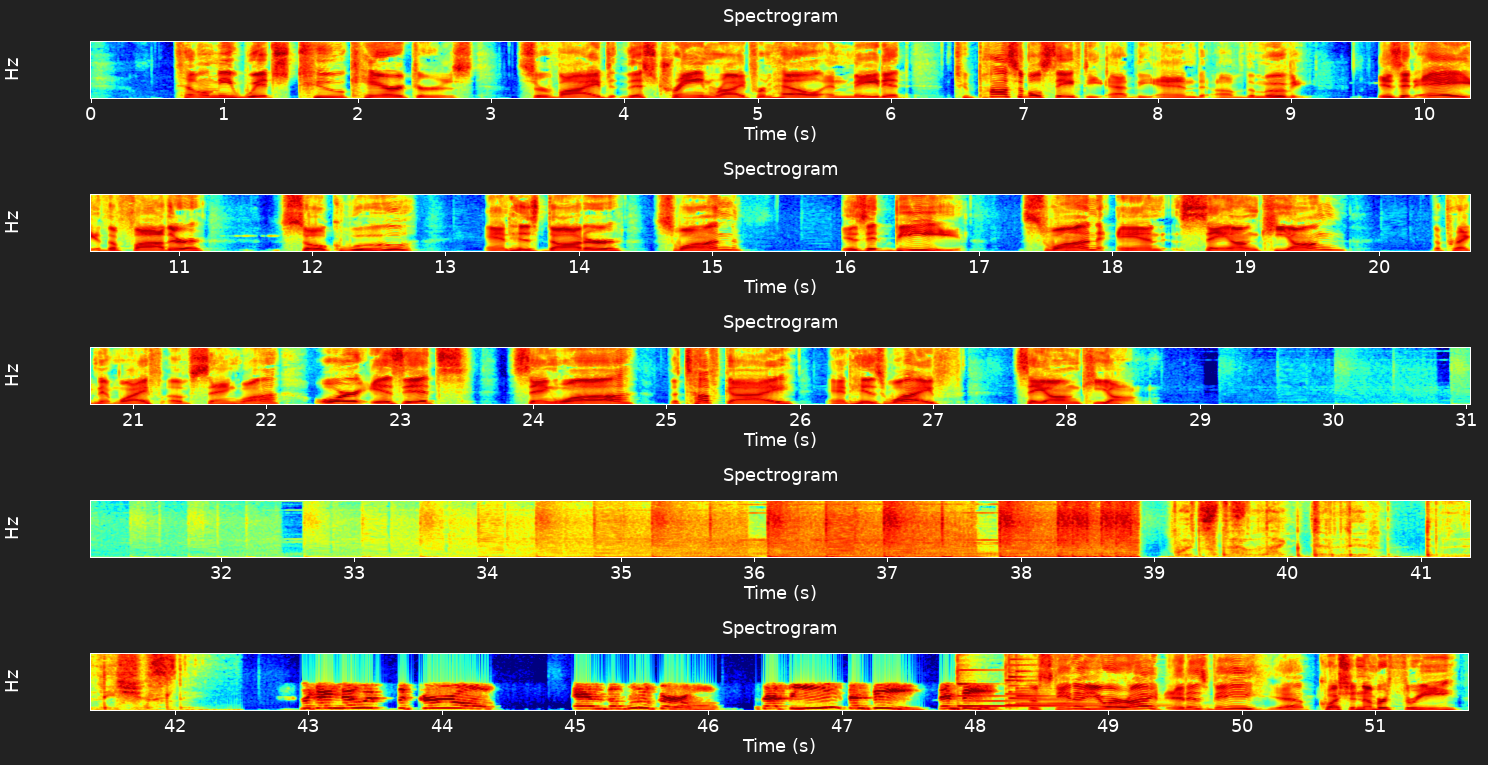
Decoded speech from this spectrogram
tell me which two characters survived this train ride from hell and made it to possible safety at the end of the movie. Is it A, the father, Sok Woo, and his daughter, Swan? Is it B, Swan and Seong Kyung, the pregnant wife of Sanghwa? Or is it Sanghwa, the tough guy, and his wife, Seong Kyung? Wouldst thou like to live deliciously? Like I know it's the girl and the little girl. Is that B? Then B. Then B. Christina, you are right. It is B. Yep. Question number three.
